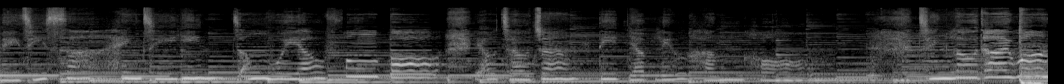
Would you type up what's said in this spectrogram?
微似沙，轻似烟，怎会有风波？有惆怅，跌入了恒河。情路太弯，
